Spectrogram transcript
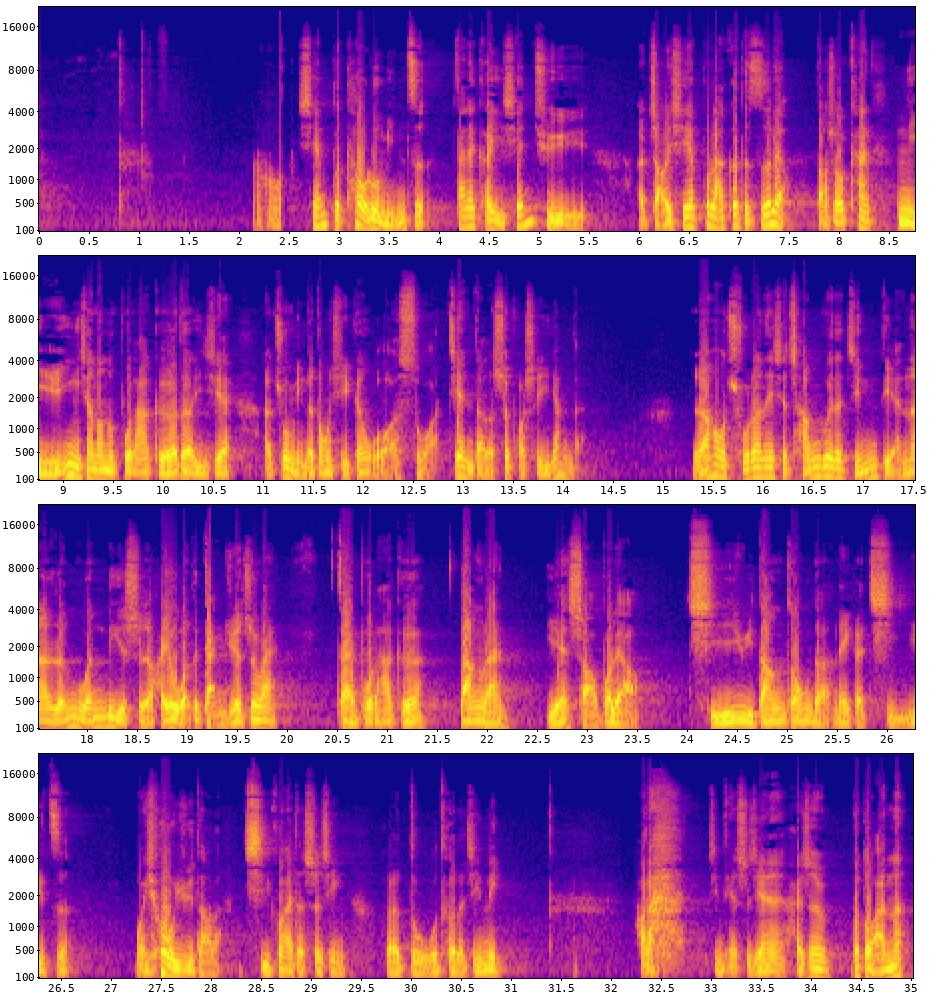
然后先不透露名字。大家可以先去，呃，找一些布拉格的资料，到时候看你印象当中布拉格的一些呃著名的东西，跟我所见到的是否是一样的。然后除了那些常规的景点呐、人文历史，还有我的感觉之外，在布拉格当然也少不了奇遇当中的那个“奇”字。我又遇到了奇怪的事情和独特的经历。好了。今天时间还是不短呢，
